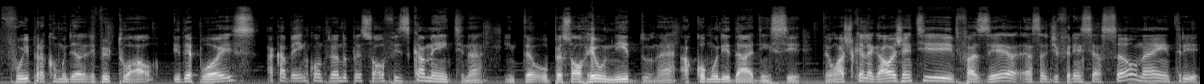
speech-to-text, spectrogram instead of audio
fui para a comunidade virtual e depois acabei encontrando o pessoal fisicamente, né? Então, o pessoal reunido, né, a comunidade em si. Então, acho que é legal a gente fazer essa diferenciação, né, entre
